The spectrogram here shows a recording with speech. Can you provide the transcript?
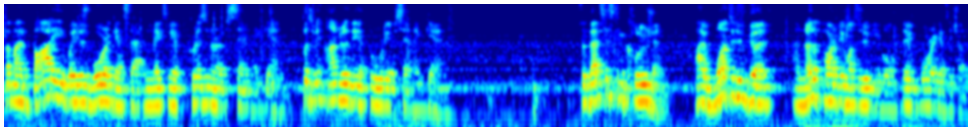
But my body wages war against that and makes me a prisoner of sin again. Puts me under the authority of sin again. So that's his conclusion. I want to do good. Another part of me wants to do evil. They war against each other.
